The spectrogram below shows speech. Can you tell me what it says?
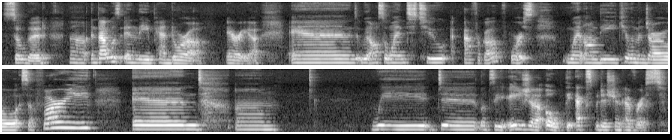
So good. Uh, and that was in the Pandora area. And we also went to Africa, of course, went on the Kilimanjaro safari and um, we did, let's see, Asia. Oh, the Expedition Everest.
